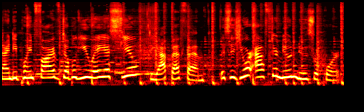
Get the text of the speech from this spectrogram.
90.5 WASU, the App FM. This is your afternoon news report.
